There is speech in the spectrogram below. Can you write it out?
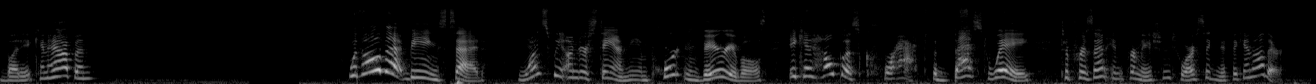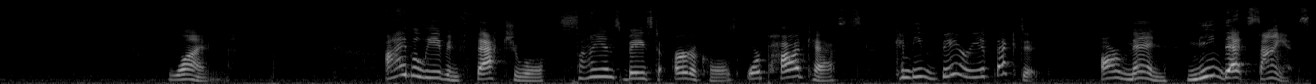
But it can happen. With all that being said, once we understand the important variables, it can help us craft the best way to present information to our significant other. 1. I believe in factual, science based articles or podcasts can be very effective. Our men need that science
